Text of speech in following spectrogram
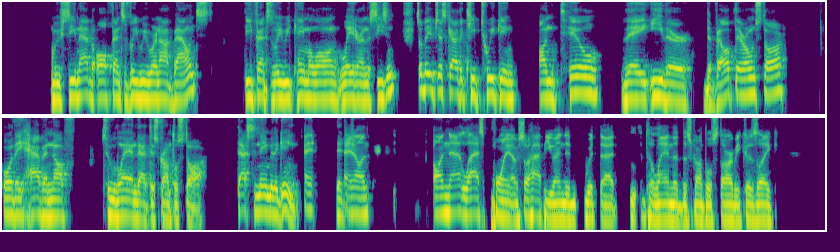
We've seen that offensively, we were not balanced. Defensively, we came along later in the season. So they've just got to keep tweaking until they either develop their own star or they have enough to land that disgruntled star. That's the name of the game. And- just- And on on that last point, I'm so happy you ended with that to land the disgruntled star because like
